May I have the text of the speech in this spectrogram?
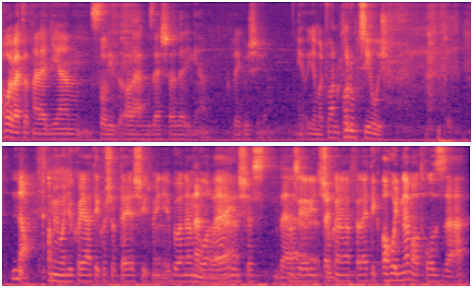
horvátoknál egy ilyen szolid aláhúzással, de igen, végül is igen. Jó, igen, mert van korrupció is. Na, Ami mondjuk a játékosok teljesítményéből nem, Nem von le, le, és ezt de de azért így te- sokan elfelejtik. Ahogy nem ad hozzá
